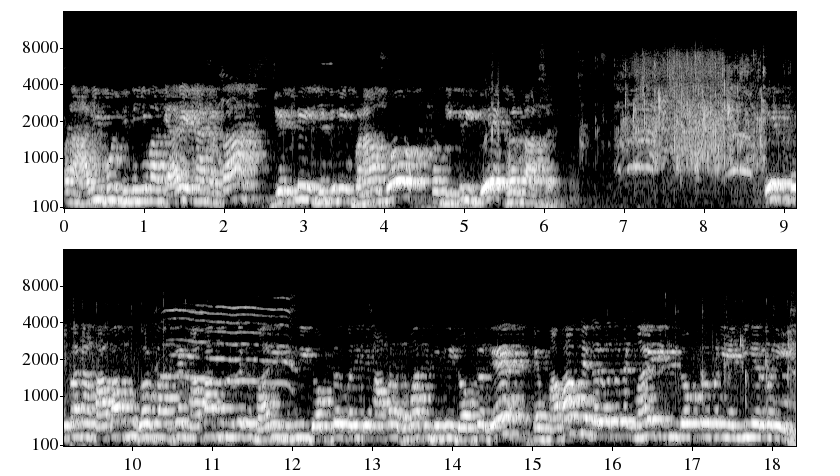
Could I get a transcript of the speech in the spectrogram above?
પણ આવી ભૂલ જિંદગીમાં ક્યારેય ના કરતા, જેટલી દીકરી ભણાવશો, તો દીકરી બે ઘર કાઢશે એક પોતાના મા બાપનું ઘર કાઢશે મા બાપનું કહે કે મારી દીકરી ડોક્ટર બની જેમ આપણા સમાજની દીકરી ડોક્ટર છે, એ મા બાપને ગર્વ હતો કે મારી દીકરી ડોક્ટર બની એન્જિનિયર બની.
